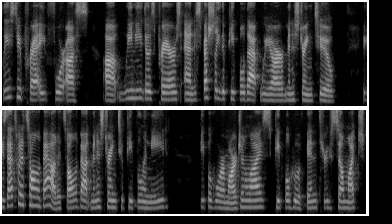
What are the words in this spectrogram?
Please do pray for us. Uh, we need those prayers, and especially the people that we are ministering to, because that's what it's all about. It's all about ministering to people in need, people who are marginalized, people who have been through so much,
